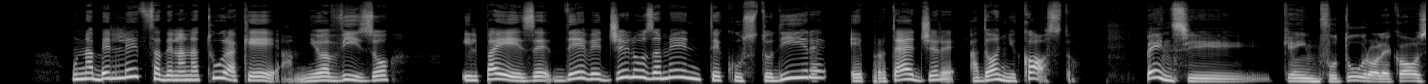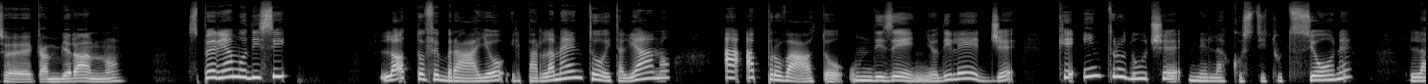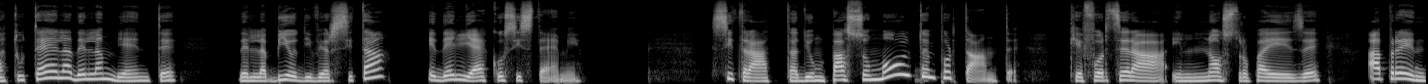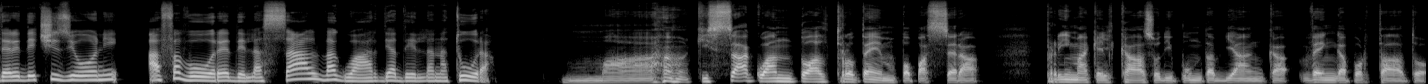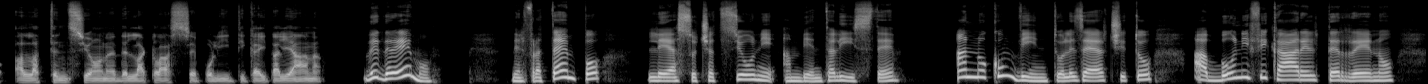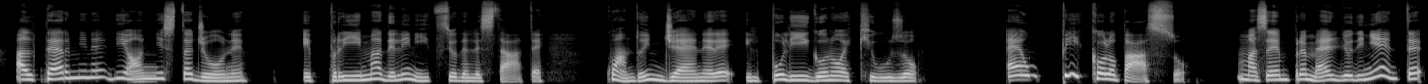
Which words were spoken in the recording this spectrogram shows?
Una bellezza della natura che, a mio avviso, il paese deve gelosamente custodire e proteggere ad ogni costo. Pensi che in futuro le cose cambieranno? Speriamo di sì l'8 febbraio il Parlamento italiano ha approvato un disegno di legge che introduce nella Costituzione la tutela dell'ambiente, della biodiversità e degli ecosistemi. Si tratta di un passo molto importante che forzerà il nostro Paese a prendere decisioni a favore della salvaguardia della natura ma chissà quanto altro tempo passerà prima che il caso di Punta Bianca venga portato all'attenzione della classe politica italiana. Vedremo. Nel frattempo, le associazioni ambientaliste hanno convinto l'esercito a bonificare il terreno al termine di ogni stagione e prima dell'inizio dell'estate, quando in genere il poligono è chiuso. È un piccolo passo, ma sempre meglio di niente.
